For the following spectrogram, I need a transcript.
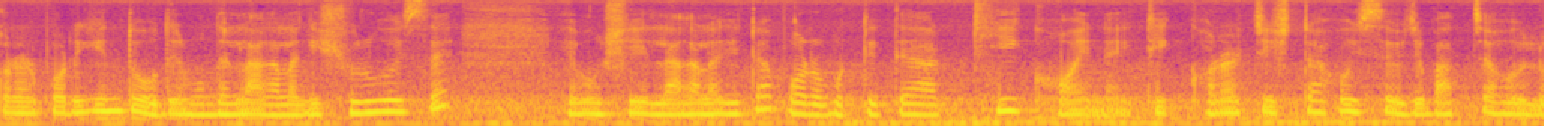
করার পরে কিন্তু ওদের মধ্যে লাগালাগি শুরু হয়েছে এবং সেই লাগালাগিটা পরবর্তীতে আর ঠিক হয় নাই। ঠিক করার চেষ্টা হয়েছে ওই যে বাচ্চা হইল,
